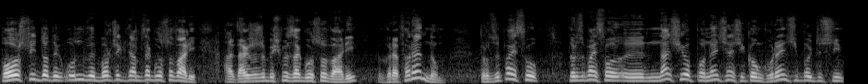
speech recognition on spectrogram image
poszli do tych urn wyborczych i tam zagłosowali, ale także żebyśmy zagłosowali w referendum. Drodzy Państwo, drodzy Państwo, e, nasi oponenci, nasi konkurenci polityczni,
